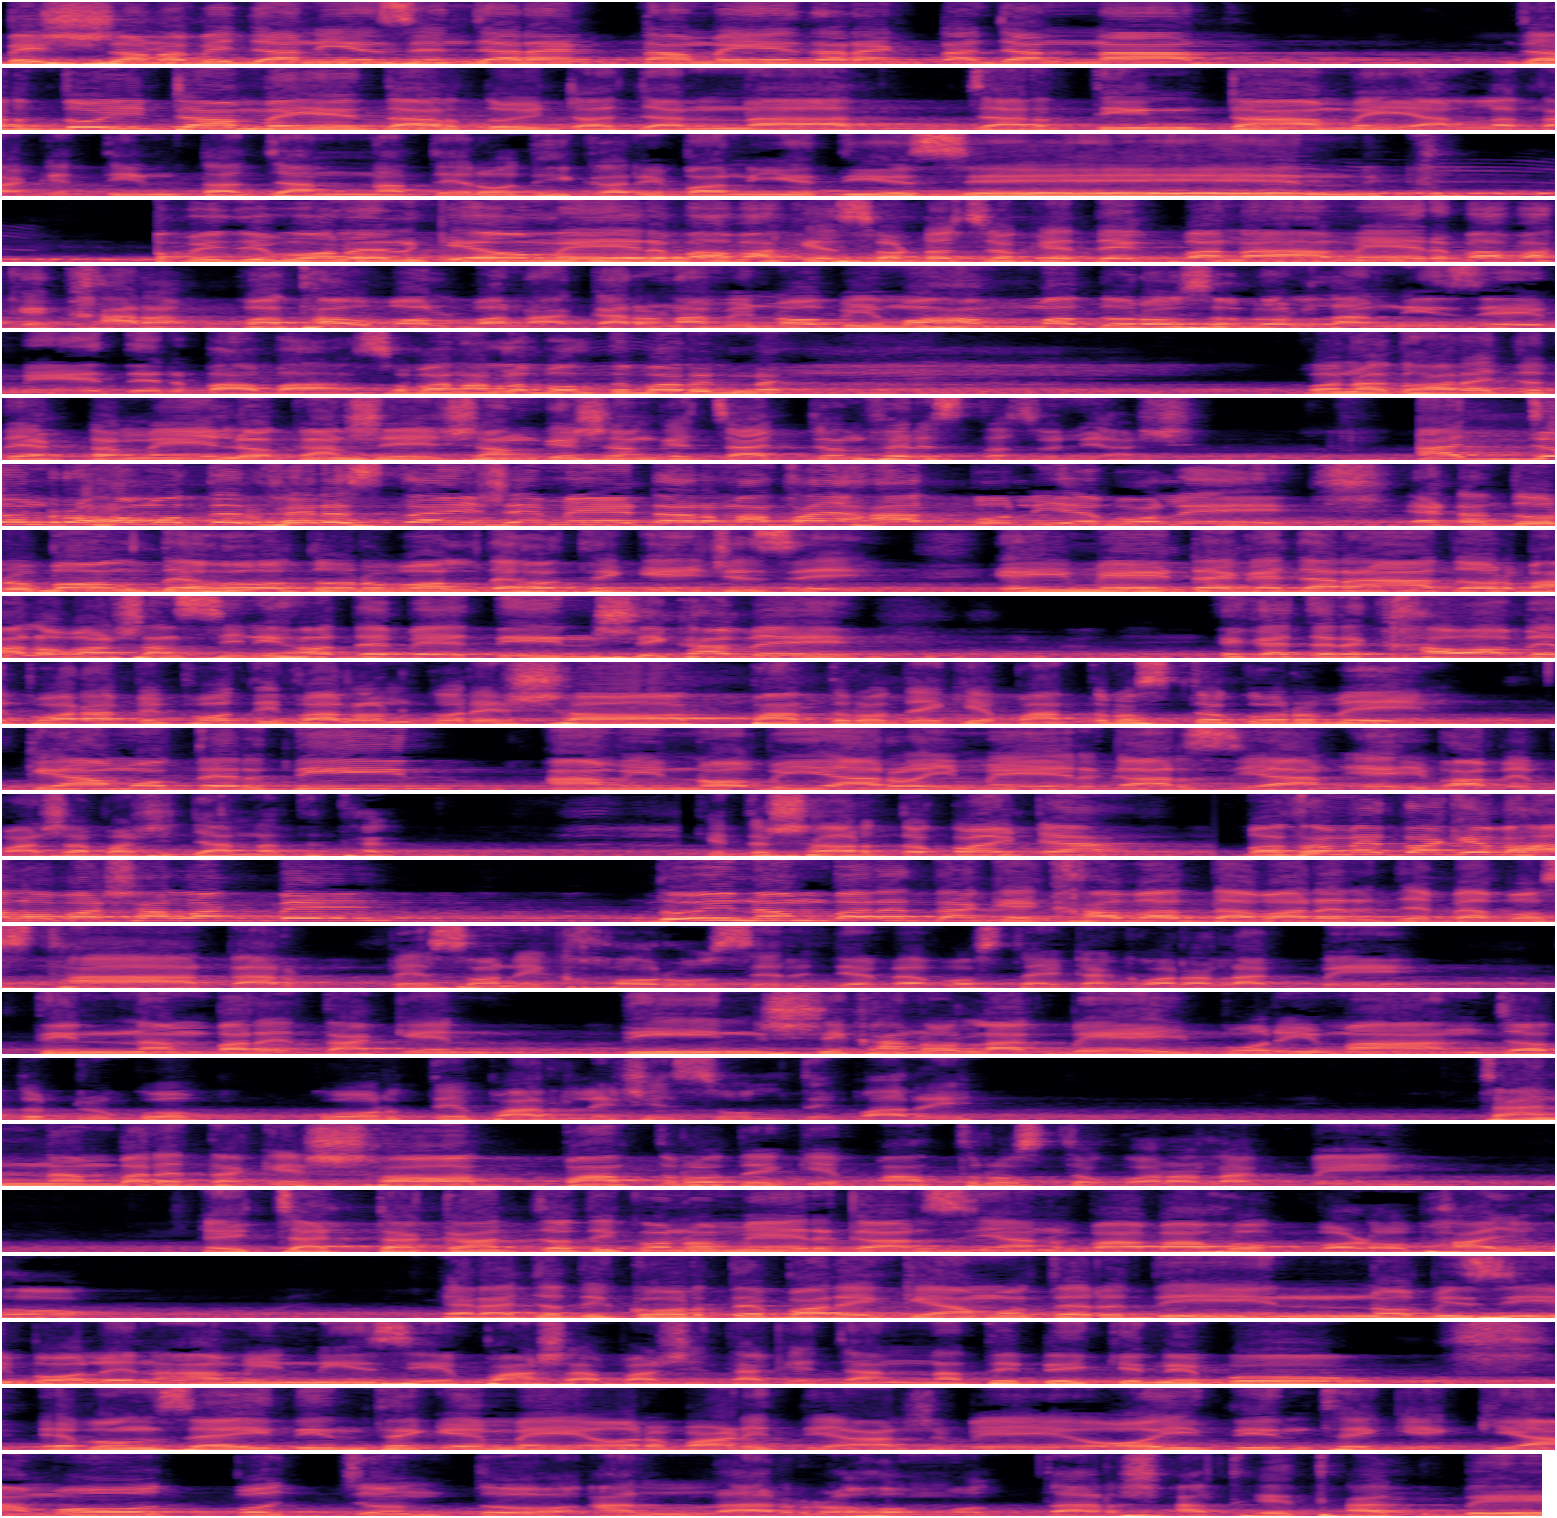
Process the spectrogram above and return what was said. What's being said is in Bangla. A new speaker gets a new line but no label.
বিশ্বনবী জানিয়েছেন, যার একটা মেয়ে, তার একটা জান্নাত। যার দুইটা মেয়ে, তার দুইটা জান্নাত। যার তিনটা মেয়ে, আল্লাহ তাকে তিনটা জান্নাতের অধিকারী বানিয়ে দিয়েছেন। যে বলেন, কেউ মেয়ের বাবাকে ছোট চোখে দেখবা না, মেয়ের বাবাকে খারাপ কথাও বলবা না। কারণ আমি নবী মোহাম্মদ রসুল্লাহ নিজে মেয়েদের বাবা। সোবান আল্লাহ বলতে পারেন না? কোন ঘরে যদি একটা মেয়ে লোক আসে, সঙ্গে সঙ্গে চারজন ফেরেস্তা চলে আসে। চারজন রহমতের ফেরেস্তা এসে মেয়েটার মাথায় হাত বলিয়ে বলে, এটা দুর্বল দেহ দুর্বল দেহ থেকে এসেছে। এই মেয়েটাকে যারা আদর, ভালোবাসা, স্নেহ দেবে, দিন শিখাবে, একে যারা খাওয়াবে, পড়াবে, প্রতিপালন করে, সৎ পাত্র দেখে পাত্রস্থ করবে। কেয়ামতের দিন আমি নবী আর ওই মেয়ের গার্জিয়ান এইভাবে পাশাপাশি জান্নাতে থাকব। কিন্তু শর্ত কয়টা? প্রথমে তাকে ভালোবাসা লাগবে দুই নম্বরে তাকে খাবার দাবারের যে ব্যবস্থা, তার পেছনে খরচের যে ব্যবস্থা এটা করা লাগবে। তিন নম্বরে তাকে দিন শেখানো লাগবে, এই পরিমাণ যতটুকু করতে পারলে সে চলতে পারে। চার নম্বরে তাকে সৎ পাত্র দেখে পাত্রস্থ করা লাগবে। এই চারটা কাজ যদি কোনো মেয়ের গার্জিয়ান বাবা হোক, বড় ভাই হোক এরা যদি করতে পারে কেয়ামতের দিন, নবীজি বলেন, আমি নিজে পাশাপাশি তাকে জান্নাতে ডেকে নেব। এবং যেই দিন থেকে মেয়ে ওর বাড়িতে আসবে, ওই দিন থেকে কেয়ামত পর্যন্ত আল্লাহর রহমত তার সাথে থাকবে।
